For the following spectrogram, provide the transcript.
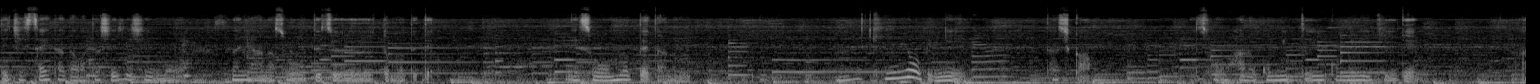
で実際ただ私自身も何話そうってずっと思ってて。でそう思ってたの。ん？金曜日に確かそうハロコミっていうコミュニティであ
